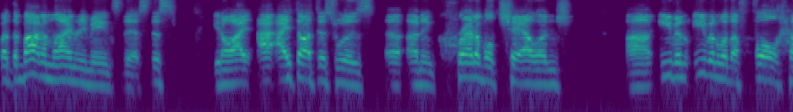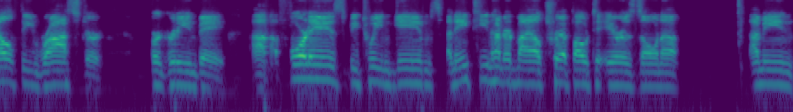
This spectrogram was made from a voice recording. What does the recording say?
But the bottom line remains this: this you know I I, I thought this was a, an incredible challenge, uh, even even with a full healthy roster for Green Bay uh, four days between games, an 1,800 mile trip out to Arizona. I mean,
